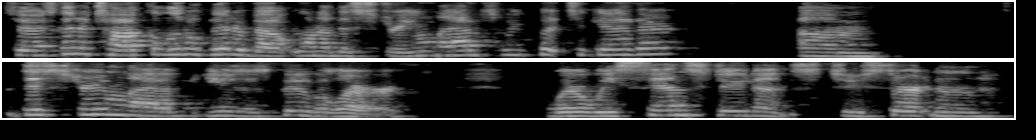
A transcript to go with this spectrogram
So I was going to talk a little bit about one of the stream labs we put together. Um, this Streamlab uses Google Earth, where we send students to certain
